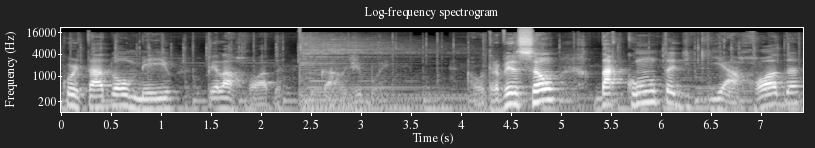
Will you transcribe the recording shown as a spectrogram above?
cortado ao meio pela roda do carro de boi. A outra versão dá conta de que a roda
